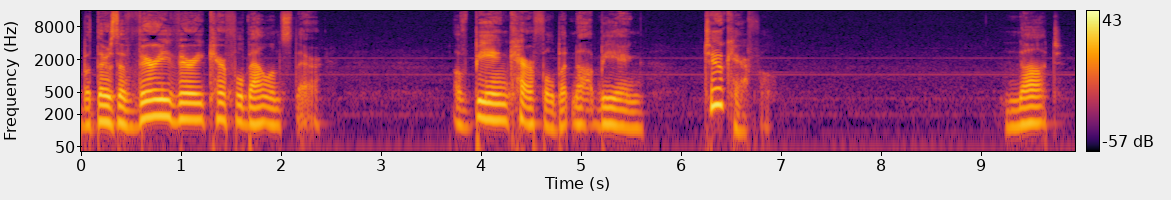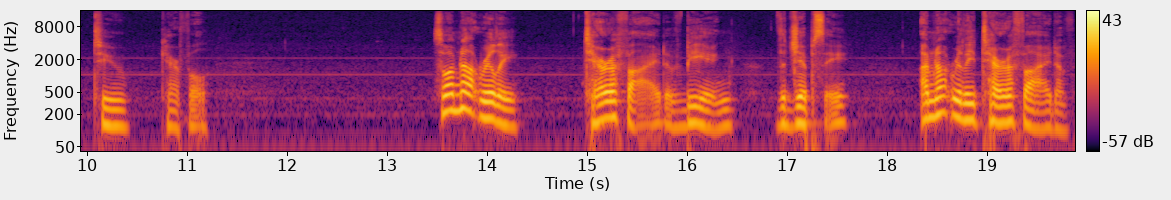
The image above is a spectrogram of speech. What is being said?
But there's a very, very careful balance there of being careful but not being too careful. Not too careful. So I'm not really terrified of being the gypsy. I'm not really terrified of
